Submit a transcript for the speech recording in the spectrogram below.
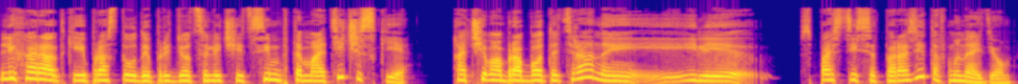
лихорадки и простуды придется лечить симптоматические, а чем обработать раны или спастись от паразитов, мы найдем.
